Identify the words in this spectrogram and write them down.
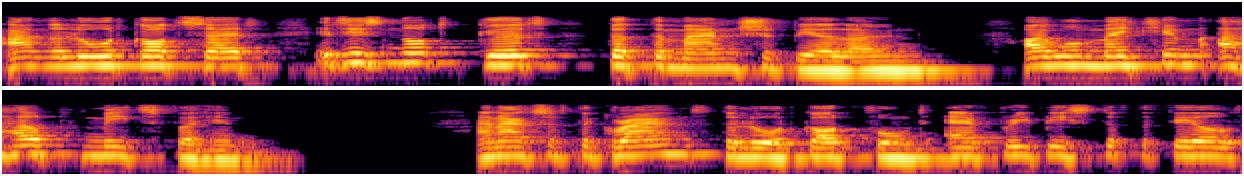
And the Lord God said, It is not good that the man should be alone. I will make him a help meet for him. And out of the ground the Lord God formed every beast of the field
